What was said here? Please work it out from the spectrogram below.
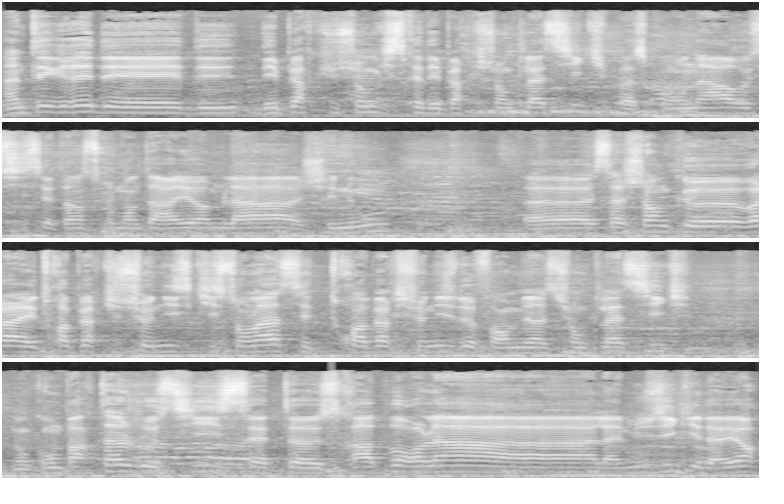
intégrer des percussions qui seraient des percussions classiques parce qu'on a aussi cet instrumentarium là chez nous. Euh, sachant que voilà, les trois percussionnistes qui sont là, c'est trois percussionnistes de formation classique. Donc on partage aussi euh, ce rapport-là à la musique. Et d'ailleurs,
